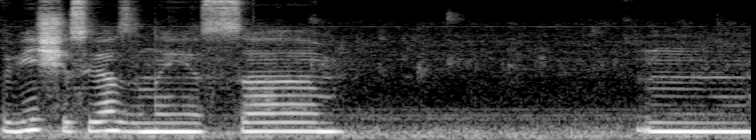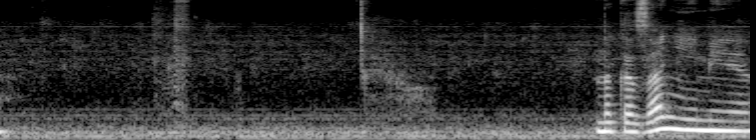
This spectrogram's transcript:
вещи, связанные с э, наказаниями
